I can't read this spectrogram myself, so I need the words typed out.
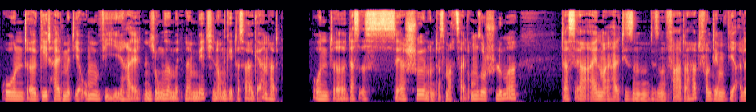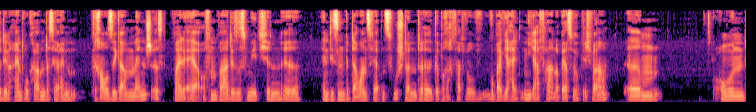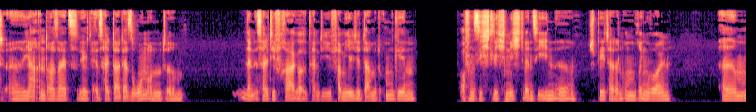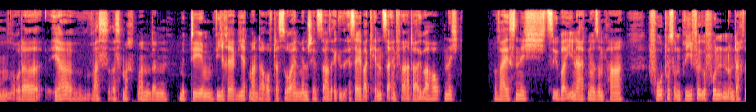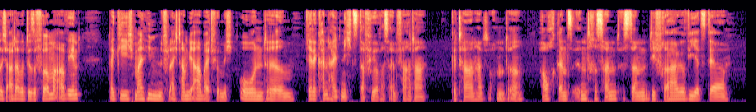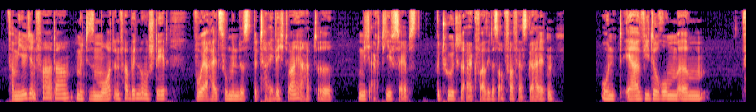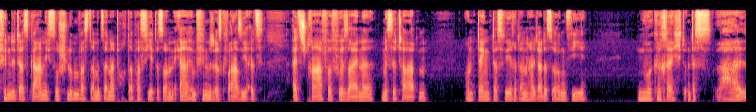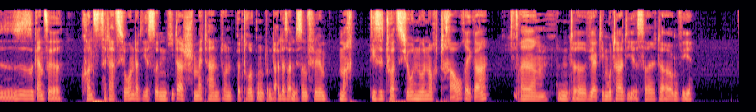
und äh, geht halt mit ihr um, wie halt ein Junge mit einem Mädchen umgeht, das er gern hat. Und äh, das ist sehr schön und das macht's halt umso schlimmer, dass er einmal halt diesen, diesen Vater hat, von dem wir alle den Eindruck haben, dass er ein grausiger Mensch ist, weil er ja offenbar dieses Mädchen äh, in diesen bedauernswerten Zustand äh, gebracht hat, wo, wobei wir halt nie erfahren, ob er es wirklich war. Ähm, und äh, ja, andererseits wirkt er ist halt da der Sohn und ähm, dann ist halt die Frage, kann die Familie damit umgehen? Offensichtlich nicht, wenn sie ihn äh, später dann umbringen wollen. Ähm, oder ja, was, was macht man dann mit dem? Wie reagiert man darauf, dass so ein Mensch jetzt da ist? Er, er selber kennt seinen Vater überhaupt nicht, weiß nichts über ihn, er hat nur so ein paar Fotos und Briefe gefunden und dachte sich, ah, da wird diese Firma erwähnt, da gehe ich mal hin, vielleicht haben die Arbeit für mich. Und ähm, ja, der kann halt nichts dafür, was sein Vater getan hat. Und äh, auch ganz interessant ist dann die Frage, wie jetzt der Familienvater mit diesem Mord in Verbindung steht, wo er halt zumindest beteiligt war. Er hat äh, nicht aktiv selbst getötet, aber quasi das Opfer festgehalten. Und er wiederum ähm, findet das gar nicht so schlimm, was da mit seiner Tochter passiert ist, sondern er empfindet es quasi als, als Strafe für seine Missetaten und denkt, das wäre dann halt alles irgendwie nur gerecht und das, ah, diese ganze Konstellation da, die ist so niederschmetternd und bedrückend und alles an diesem Film macht die Situation nur noch trauriger. Ähm, und äh, wie halt die Mutter, die ist halt da irgendwie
